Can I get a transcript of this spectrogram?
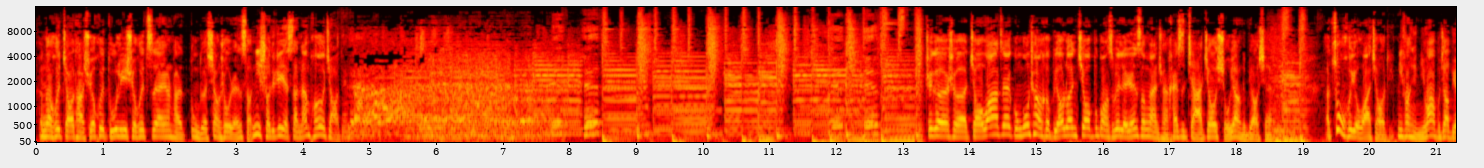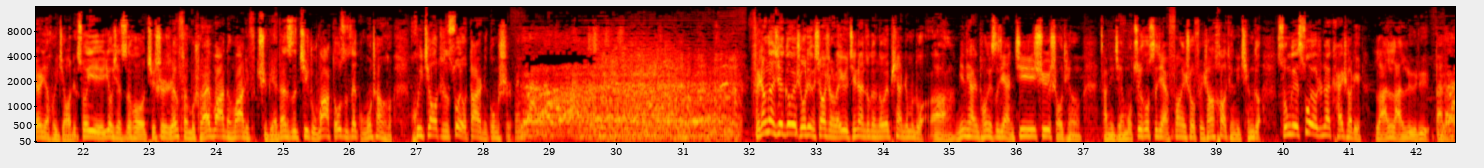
我会教他学会独立，学会自爱，让他懂得享受人生。你说的这些是男朋友教的。这个说教娃在公共场合不要乱叫，不光是为了人身安全，还是家教修养的表现。啊，总会有娃叫的，你放心，你娃不叫，别人也会叫的。所以有些时候，其实人分不出来娃跟娃的区别，但是记住，娃都是在公共场合会叫，这是所有大人的共识。非常感谢各位收听《笑声雷雨》，今天就跟各位谝这么多啊！明天同一时间继续收听咱的节目。最后时间放一首非常好听的情歌，送给所有正在开车的蓝蓝绿绿，拜拜。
